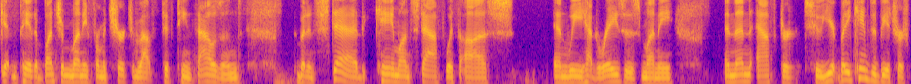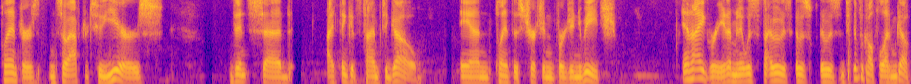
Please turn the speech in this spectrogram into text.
getting paid a bunch of money from a church of about 15,000, but instead came on staff with us and we had raises money and then after two years, but he came to be a church planters. And so after two years, Vince said, I think it's time to go and plant this church in Virginia Beach. And I agreed. I mean, it was it was it was it was difficult to let him go.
